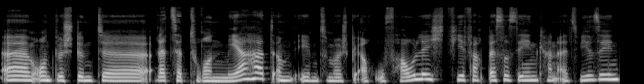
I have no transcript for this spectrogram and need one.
ähm, und bestimmte Rezeptoren mehr hat und eben zum Beispiel auch UV-Licht vielfach besser sehen kann, als wir sehen.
